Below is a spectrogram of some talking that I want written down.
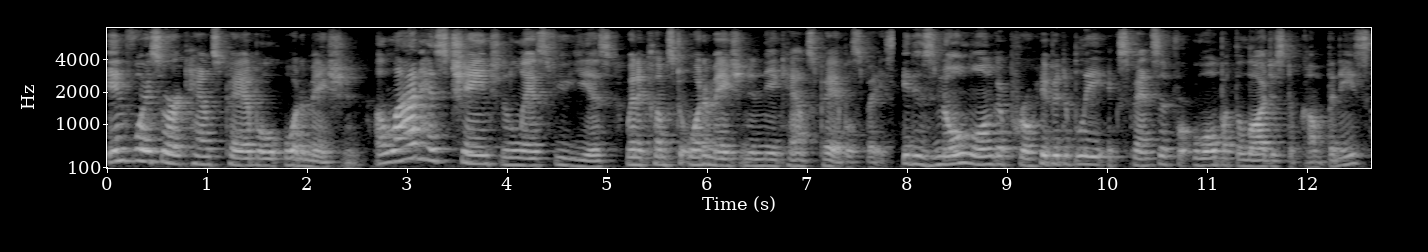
invoice or accounts payable automation. A lot has changed in the last few years when it comes to automation in the accounts payable space. It is no longer prohibitively expensive for all but the largest of companies.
